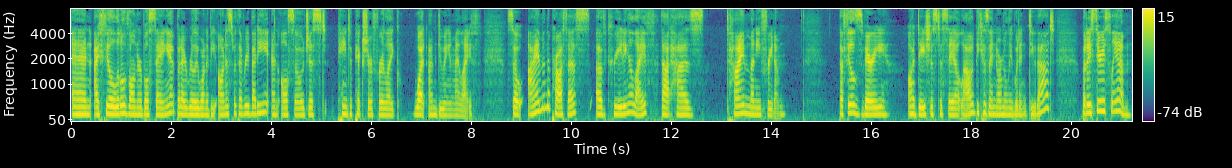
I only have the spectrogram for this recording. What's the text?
And I feel a little vulnerable saying it, but I really want to be honest with everybody and also just paint a picture for like what I'm doing in my life. So I am in the process of creating a life that has time, money, freedom. That feels very audacious to say out loud because I normally wouldn't do that, but I seriously am.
